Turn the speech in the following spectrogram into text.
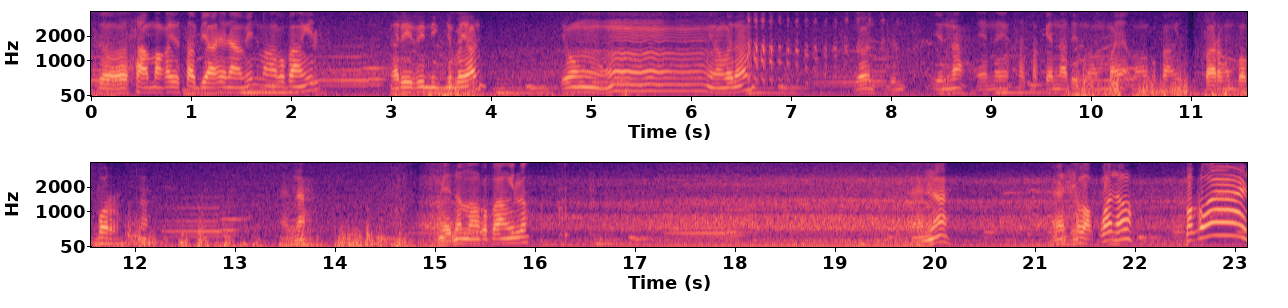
So, sama kayo sa biyahe namin mga kapangil. Naririnig nyo ba yan? Yung mm, yung ganun. Yun, dun, yun na. Ayan na yung sasakyan natin mamaya mga kapangil. Parang vapor. No? Ayan na. Ayan na mga kapangil. Oh. Ayan na. Ayan si Bakwan oh. Bakwan!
